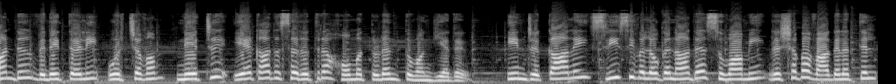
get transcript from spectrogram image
ஆண்டு விதைத்தளி உற்சவம் நேற்று ஏகாதச ருத்ர ஹோமத்துடன் துவங்கியது. இன்று காலை ஸ்ரீ சிவலோகநாத சுவாமி ரிஷப வாகனத்தில்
